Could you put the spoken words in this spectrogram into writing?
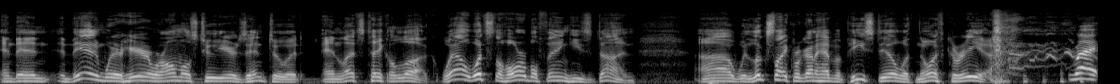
and then and then we're here, we're almost two years into it, and let's take a look. Well, what's the horrible thing he's done? Uh, it looks like we're going to have a peace deal with North Korea. Right.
